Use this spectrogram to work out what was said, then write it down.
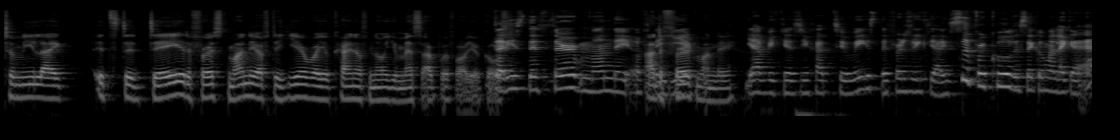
to me like it's the day, the first Monday of the year where you kind of know you mess up with all your goals. That is the third Monday of ah, the, the year. third Monday. Yeah, because you had two weeks. The first week, yeah, it's super cool. The second one, like, eh.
